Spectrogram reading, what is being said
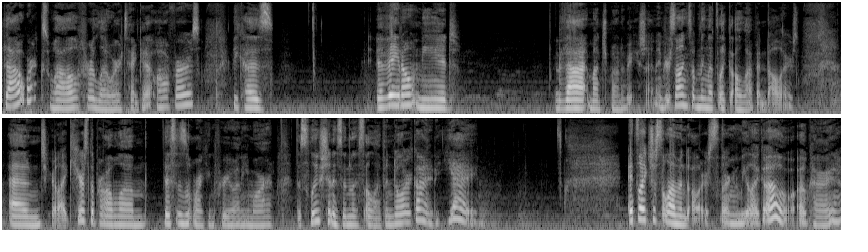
that works well for lower ticket offers because they don't need that much motivation. If you're selling something that's like $11 and you're like, here's the problem, this isn't working for you anymore, the solution is in this $11 guide, yay. It's like just $11. So they're to be like, oh, okay,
